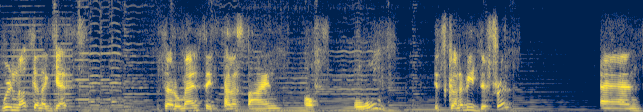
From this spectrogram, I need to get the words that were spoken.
we're not gonna get the romantic Palestine of old. It's gonna be different. And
